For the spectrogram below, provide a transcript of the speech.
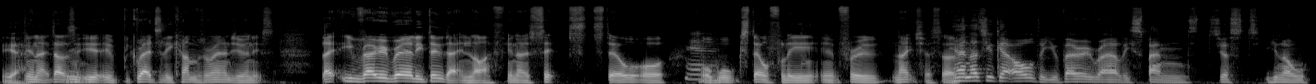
Yeah. You know, it does. Mm. It, it gradually comes around you and it's like, you very rarely do that in life, you know, sit still or Yeah. or walk stealthily uh, through nature. So Yeah, and as you get older, you very rarely spend just, you know,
